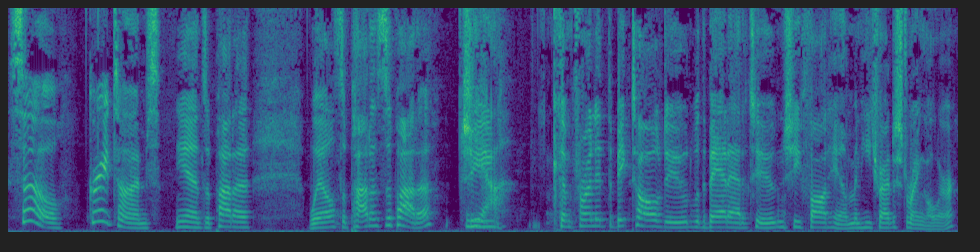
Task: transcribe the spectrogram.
So great times. Yeah, Zapata. Well, Zapata, Zapata. She Yeah. confronted the big tall dude with a bad attitude, and she fought him, and he tried to strangle her.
